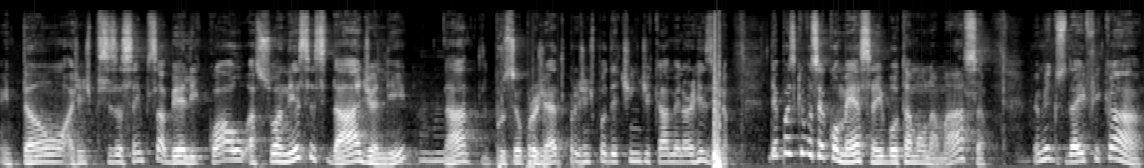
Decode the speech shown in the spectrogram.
Então a gente precisa sempre saber ali qual a sua necessidade ali tá? para o seu projeto para a gente poder te indicar a melhor resina. Depois que você começa a botar a mão na massa, meu amigo, isso daí fica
